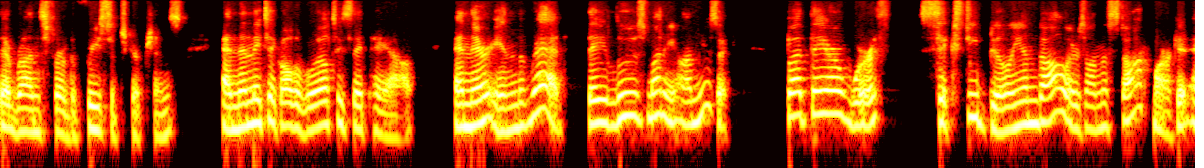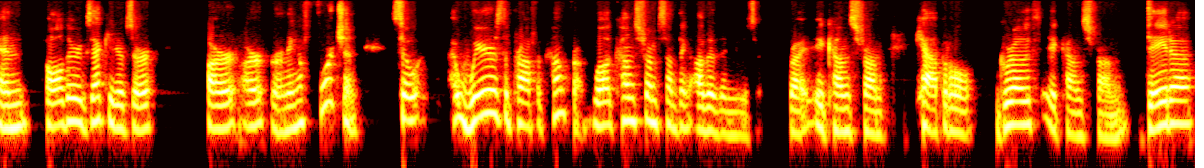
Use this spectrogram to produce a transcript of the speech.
that runs for the free subscriptions and then they take all the royalties they pay out and they're in the red they lose money on music, but they are worth $60 billion on the stock market, and all their executives are, are, are earning a fortune. So, uh, where does the profit come from? Well, it comes from something other than music, right? It comes from capital growth, it comes from data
